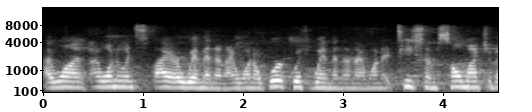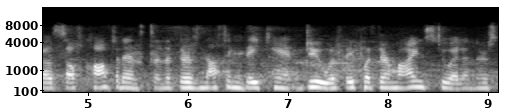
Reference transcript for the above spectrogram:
I want I want to inspire women and I want to work with women and I want to teach them so much about self-confidence and that there's nothing they can't do if they put their minds to it and there's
